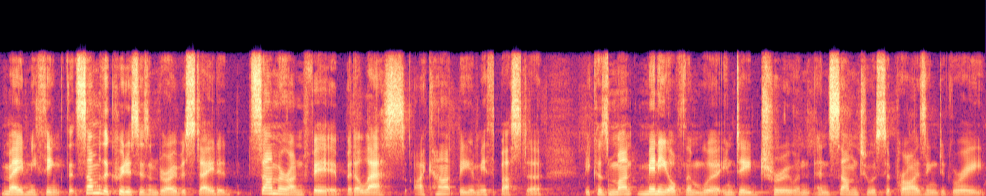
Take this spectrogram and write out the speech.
made me think that some of the criticisms are overstated, some are unfair, but alas, I can't be a mythbuster because many of them were indeed true and, and some to a surprising degree.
